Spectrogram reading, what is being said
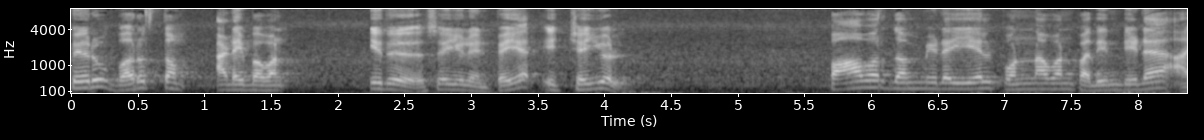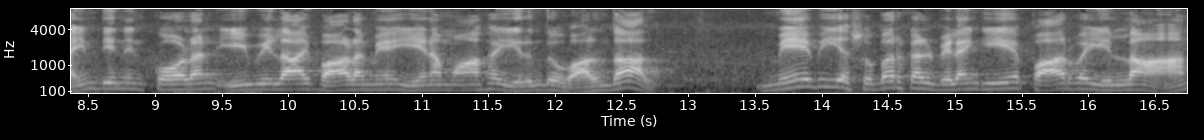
பெரு வருத்தம் அடைபவன். இது செய்யுளின் பெயர். இச்செய்யுள். பாவர்தம்மிடையேல் பொன்னவன் பதிந்திட ஐந்தினின் கோலன் ஈவிலாய் பாலமே ஈனமாக இருந்து வாழ்ந்தால் மேவிய சுபர்கள் விளங்கிய பார்வை இல்லான்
